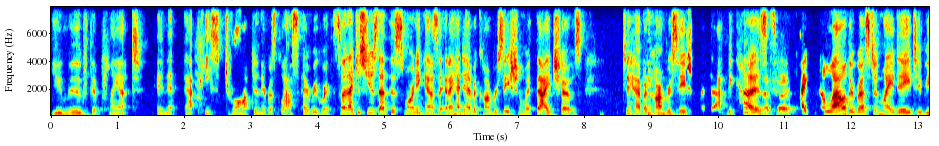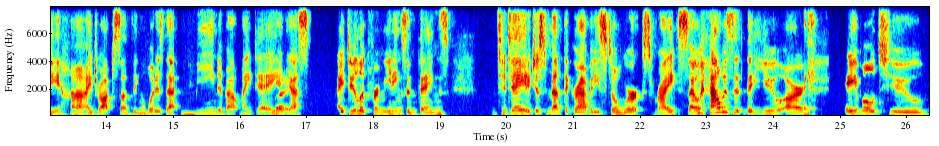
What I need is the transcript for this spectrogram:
you moved the plant and it, that piece dropped and there was glass everywhere. So I just used that this morning as a, and I had to have a conversation with that. I chose to have a conversation with that because right. I can allow the rest of my day to be, huh, I dropped something. What does that mean about my day? Right. Yes, I do look for meanings and things. Today, it just meant that gravity still works, right? So, how is it that you are able to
